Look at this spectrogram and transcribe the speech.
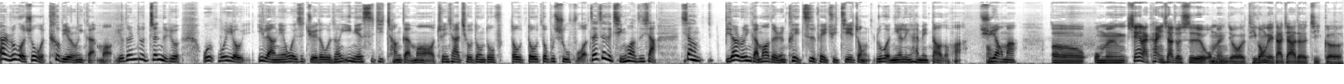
那如果说我特别容易感冒，有的人就真的就我我有一两年我也是觉得我从一年四季常感冒，春夏秋冬都都都都不舒服。在这个情况之下，像比较容易感冒的人，可以自费去接种。如果年龄还没到的话，需要吗？呃，我们先来看一下，就是我们有提供给大家的几个，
